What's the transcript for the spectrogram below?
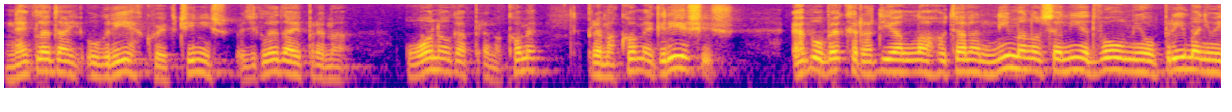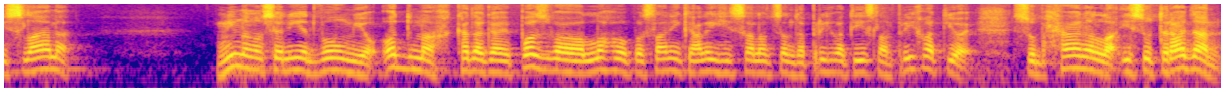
Ne gledaj u grijeh kojeg činiš, već gledaj prema onoga, prema kome, prema kome griješiš. Ebu Bekr radijallahu ta'ala nimalo se nije dvoumio u primanju Islama. Nimalo se nije dvoumio odmah kada ga je pozvao Allahov poslanik alihi salacom da prihvati Islam, prihvatio je. Subhanallah i sutradan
